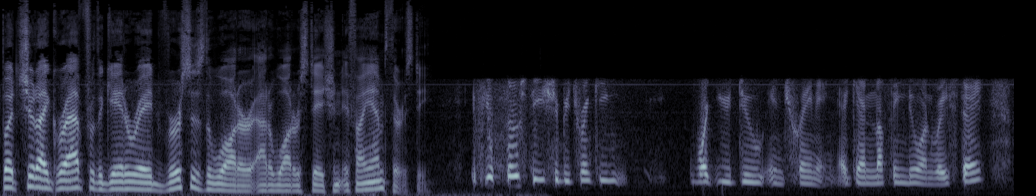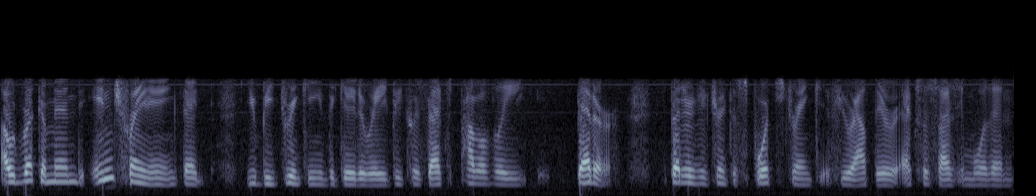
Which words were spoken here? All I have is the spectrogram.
But should I grab for the Gatorade versus the water at a water station if I am thirsty? If you're thirsty, you should be drinking what you do in training. Again, nothing new on race day. I would recommend in training that you be drinking the Gatorade because that's probably better It's better to drink a sports drink if you're out there exercising more than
